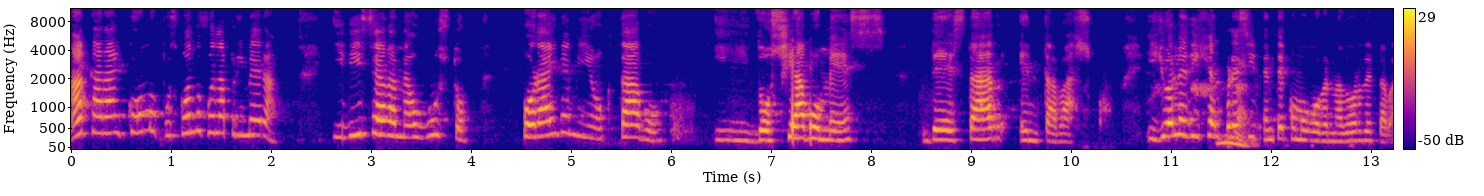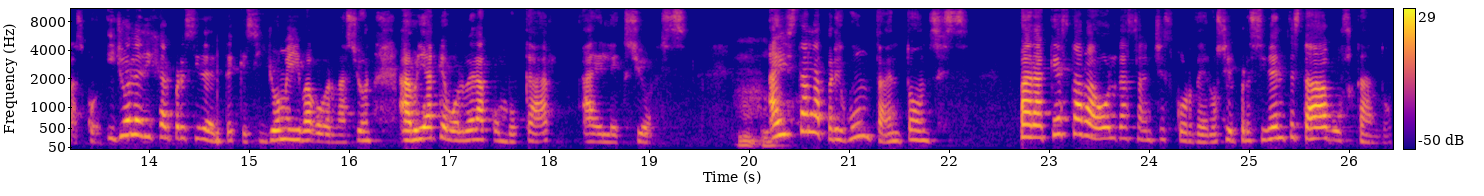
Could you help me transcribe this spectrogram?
Ah, caray, ¿cómo? Pues ¿cuándo fue la primera? Y dice a Dan Augusto, por ahí de mi octavo y doceavo mes de estar en Tabasco. Y yo le dije al presidente como gobernador de Tabasco, y yo le dije al presidente que si yo me iba a gobernación, habría que volver a convocar a elecciones. Ahí está la pregunta entonces. ¿Para qué estaba Olga Sánchez Cordero si el presidente estaba buscando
